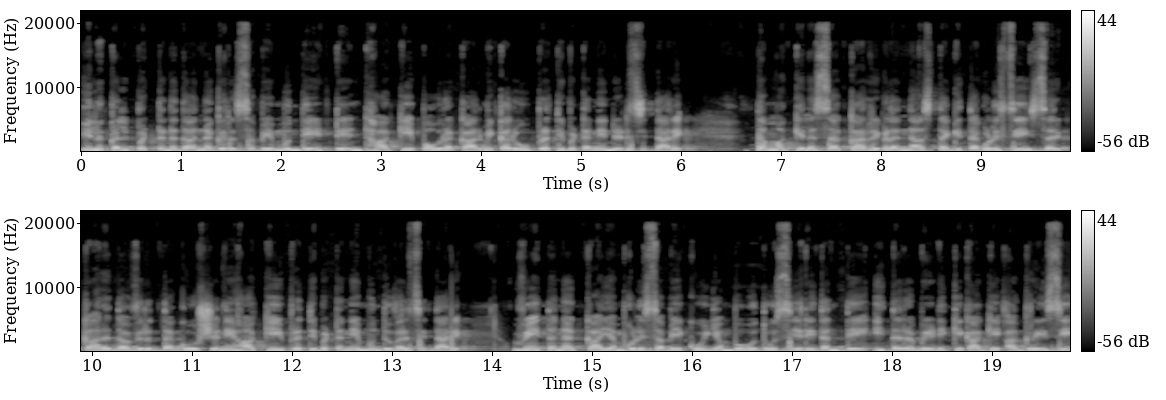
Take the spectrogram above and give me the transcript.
ಇಲಕಲ್ ಪಟ್ಟಣದ ನಗರಸಭೆ ಮುಂದೆ ಟೆಂಟ್ ಹಾಕಿ ಪೌರ ಕಾರ್ಮಿಕರು ಪ್ರತಿಭಟನೆ ನಡೆಸಿದ್ದಾರೆ. ತಮ್ಮ ಕೆಲಸ ಕಾರ್ಯಗಳನ್ನು ಸ್ಥಗಿತಗೊಳಿಸಿ ಸರ್ಕಾರದ ವಿರುದ್ಧ ಘೋಷಣೆ ಹಾಕಿ ಪ್ರತಿಭಟನೆ ಮುಂದುವರೆಸಿದ್ದಾರೆ. ವೇತನ ಕಾಯಂಗೊಳಿಸಬೇಕು ಎಂಬುವುದು ಸೇರಿದಂತೆ ಇತರ ಬೇಡಿಕೆಗಾಗಿ ಆಗ್ರಹಿಸಿ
